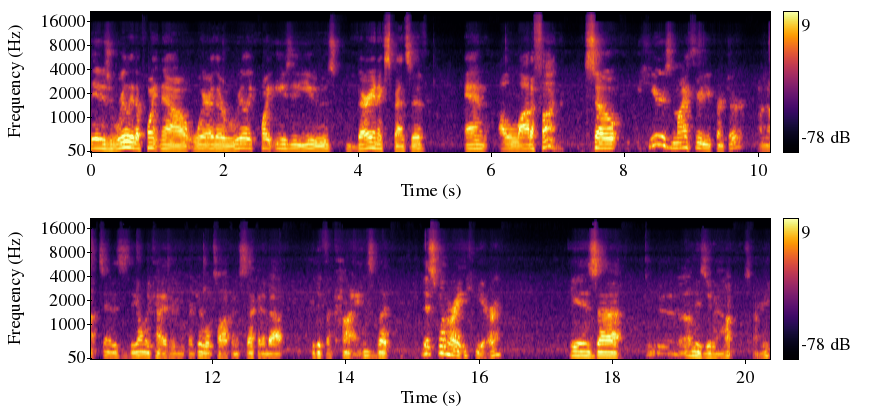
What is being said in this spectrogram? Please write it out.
it is really at a point now where they're really quite easy to use, very inexpensive, and a lot of fun. So here's my 3D printer. I'm not saying this is the only kind of 3D printer. We'll talk in a second about the different kinds, but this one right here is uh, let me zoom out. Sorry,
